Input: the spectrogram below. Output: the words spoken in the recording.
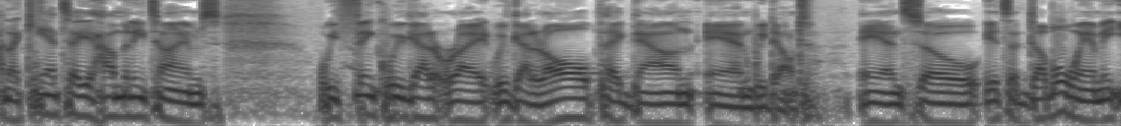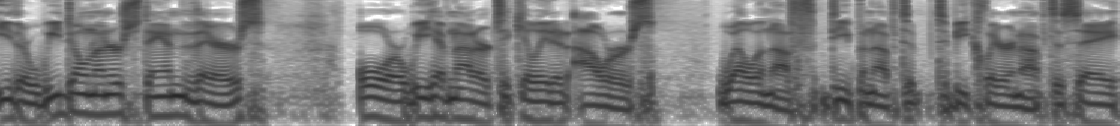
And I can't tell you how many times we think we've got it right, we've got it all pegged down, and we don't. And so it's a double whammy. Either we don't understand theirs, or we have not articulated ours well enough, deep enough to, to be clear enough to say.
